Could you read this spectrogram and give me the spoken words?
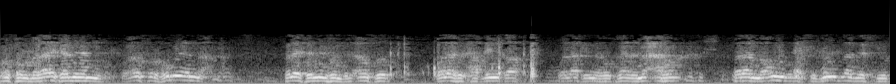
عنصر الملائكة من النور وعنصره من النار فليس منهم في العنصر ولا في الحقيقة ولكنه كان معهم فلما أمر بالسجود لم يسجد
